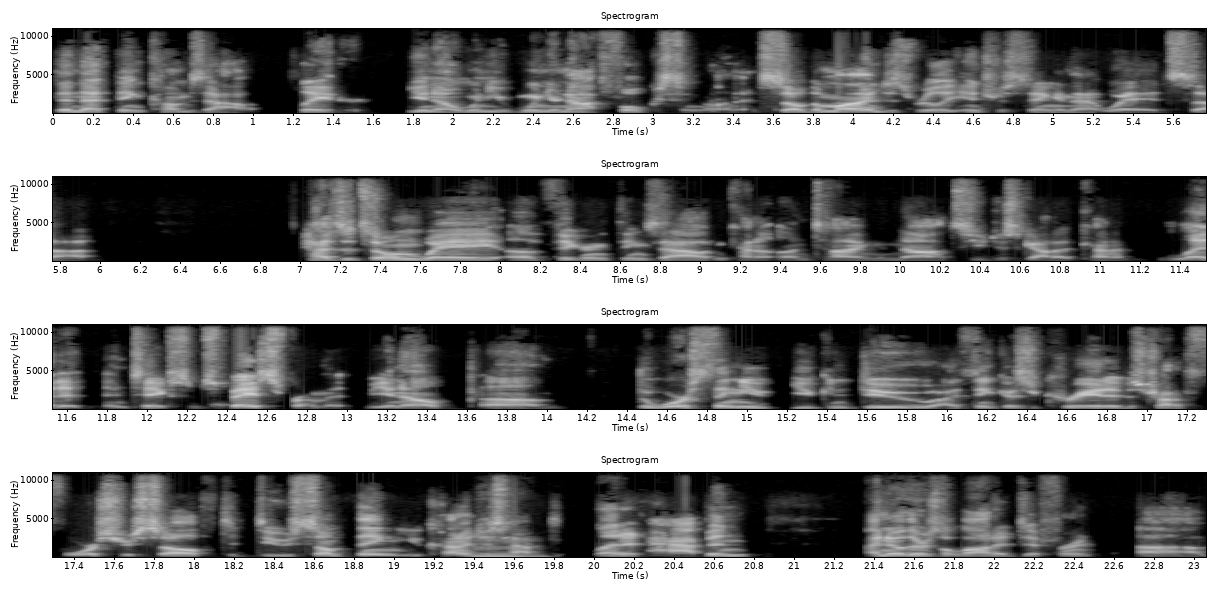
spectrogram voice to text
then that thing comes out later. You know, when you when you're not focusing on it. So the mind is really interesting in that way. It's uh, has its own way of figuring things out and kind of untying the knots. You just got to kind of let it and take some space from it, you know? Um, the worst thing you, you can do, I think, as a creative is try to force yourself to do something. You kind of just mm. have to let it happen. I know there's a lot of different uh,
